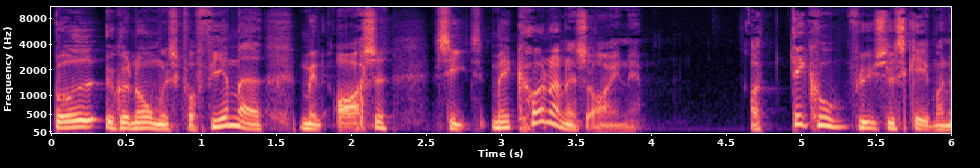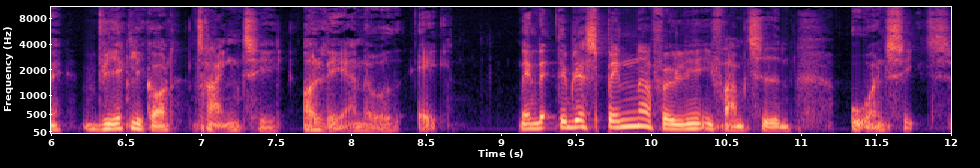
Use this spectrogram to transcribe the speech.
Både økonomisk for firmaet, men også set med kundernes øjne. Og det kunne flyselskaberne virkelig godt trænge til at lære noget af. Men det bliver spændende at følge i fremtiden, uanset.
